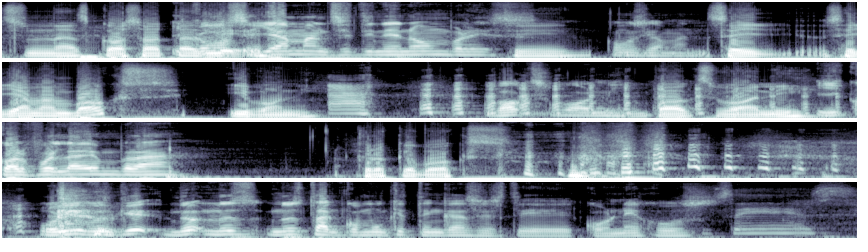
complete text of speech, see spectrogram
son unas ¿Y cosotas. cómo se llaman? Si tienen nombres. Sí. ¿Cómo se llaman? Se, se llaman Box y Bonnie. Ah, Box Bunny. Box, Bonnie. ¿Y cuál fue la hembra? Creo que Box. Oye, pues que no, no, es, no es tan común que tengas este conejos. sí, es-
